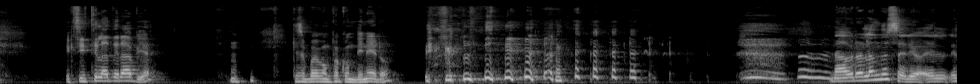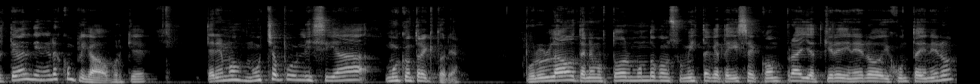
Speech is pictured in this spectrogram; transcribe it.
existe la terapia. que se puede comprar con dinero. no, pero hablando en serio, el, el tema del dinero es complicado porque tenemos mucha publicidad muy contradictoria. Por un lado tenemos todo el mundo consumista que te dice compra y adquiere dinero y junta dinero.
